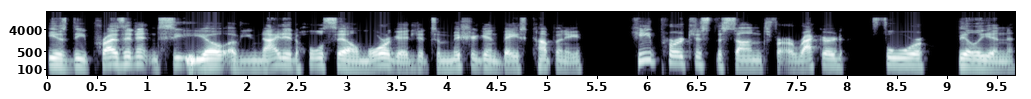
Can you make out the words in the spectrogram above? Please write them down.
is the president and CEO of United Wholesale Mortgage. It's a Michigan based company. He purchased the Suns for a record $4 billion.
